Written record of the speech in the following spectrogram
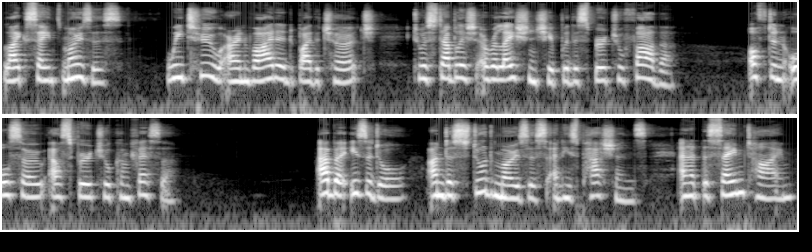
Like Saint Moses, we too are invited by the Church to establish a relationship with a spiritual father, often also our spiritual confessor. Abba Isidore understood Moses and his passions, and at the same time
